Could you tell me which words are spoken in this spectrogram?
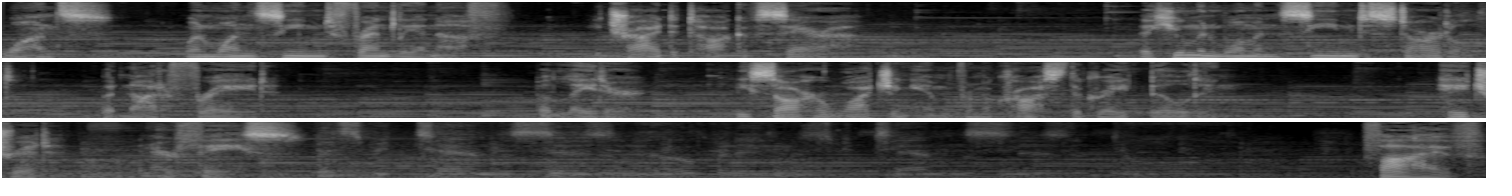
Once, when one seemed friendly enough, he tried to talk of Sarah. The human woman seemed startled but not afraid. But later, he saw her watching him from across the great building. Hatred in her face. 5.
